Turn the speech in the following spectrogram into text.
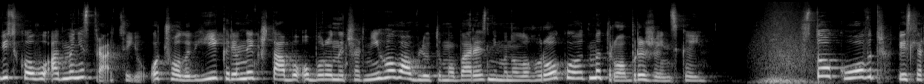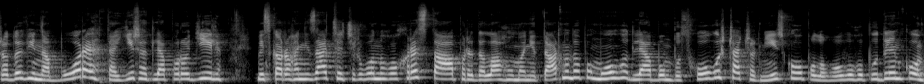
військову адміністрацію. Очолив її керівник штабу оборони Чернігова в лютому березні минулого року Дмитро Брижинський. 100 ковдр, післяродові набори та їжа для породіль. Міська організація Червоного Хреста передала гуманітарну допомогу для бомбосховища Чернігівського пологового будинку.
